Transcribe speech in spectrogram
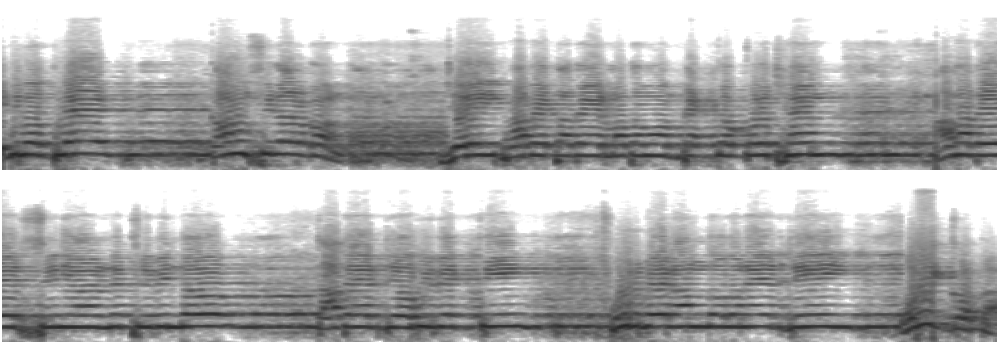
ইতিমধ্যে কাউন্সিলরগণ যেইভাবে তাদের মতামত ব্যক্ত করেছেন, আমাদের সিনিয়র নেতৃবৃন্দ, তাদের যে অভিব্যক্তি, পূর্বের আন্দোলনের যেই অভিজ্ঞতা,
